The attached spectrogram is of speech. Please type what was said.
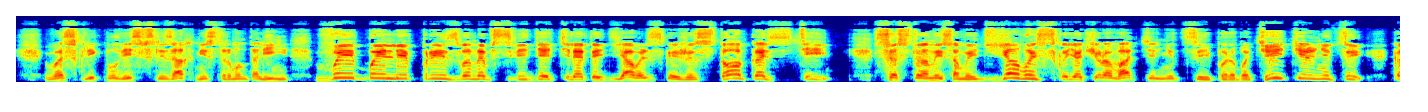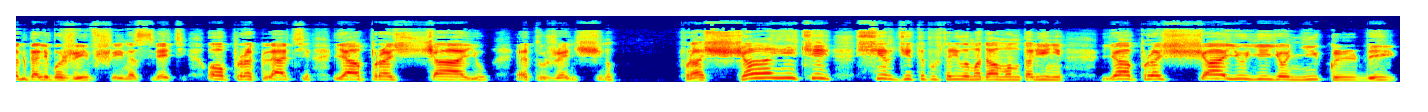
— воскликнул весь в слезах мистер Монталини. — Вы были призваны в свидетель этой дьявольской жестокости! Со стороны самой дьявольской очаровательницы и поработительницы, когда-либо жившей на свете. О, проклятие! Я прощаю эту женщину. «Прощаете?» — сердито повторила мадам Монталини. «Я прощаю ее, Никльби»,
